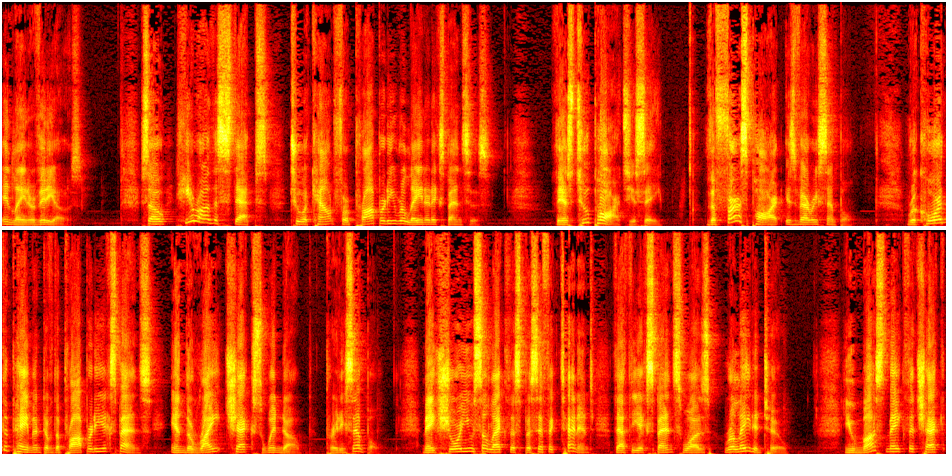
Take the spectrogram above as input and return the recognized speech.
in later videos. So here are the steps to account for property related expenses. There's two parts, you see. The first part is very simple. Record the payment of the property expense in the write checks window. Pretty simple. Make sure you select the specific tenant that the expense was related to. You must make the check,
